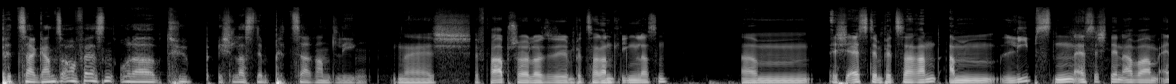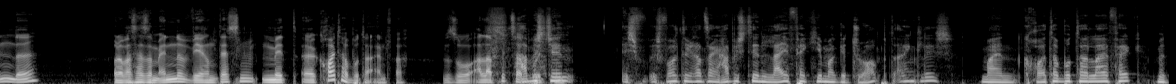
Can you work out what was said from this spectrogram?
Pizza ganz aufessen oder Typ, ich lasse den Pizzarand liegen? Nee, ich verabscheue Leute, die den Pizzarand liegen lassen. Ähm, ich esse den Pizzarand. Am liebsten esse ich den aber am Ende. Oder was heißt am Ende? Währenddessen mit äh, Kräuterbutter einfach. So à la Pizza. Habe ich den, ich, ich wollte gerade sagen, habe ich den Lifehack hier mal gedroppt eigentlich? Mein Kräuterbutter-Lifehack mit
